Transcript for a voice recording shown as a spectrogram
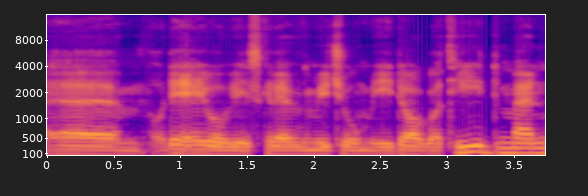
Um, og det er jo vi skrevet mye om i dag og tid, men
